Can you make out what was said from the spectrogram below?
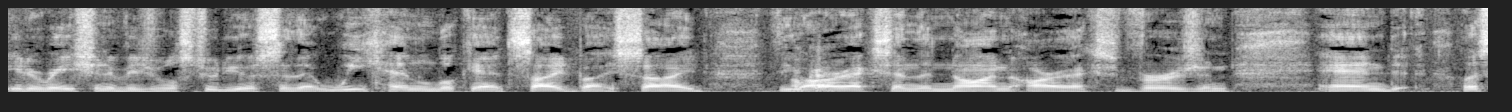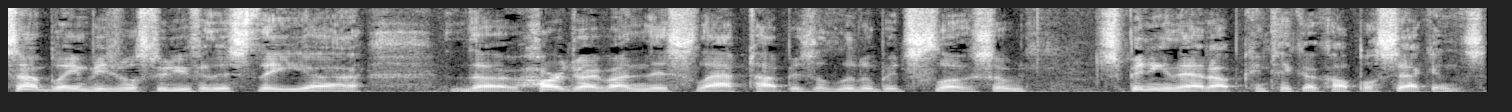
iteration of Visual Studio, so that we can look at side by side the Okay. RX and the non RX version. And let's not blame Visual Studio for this. The, uh, the hard drive on this laptop is a little bit slow, so spinning that up can take a couple seconds.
